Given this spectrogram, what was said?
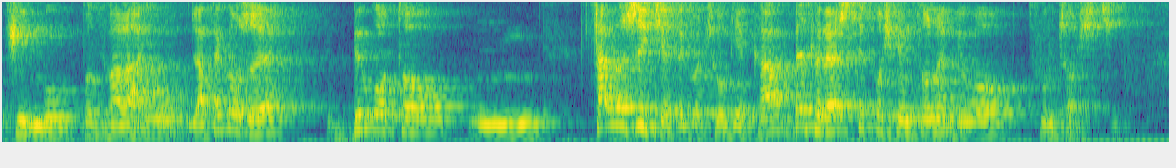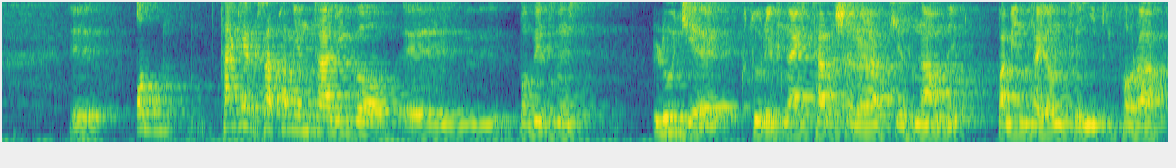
filmu pozwalają, dlatego że było to mm, całe życie tego człowieka, bez reszty poświęcone było twórczości. Y, Od, tak jak zapamiętali go, y, powiedzmy, ludzie, których najstarsze relacje znamy, pamiętający Nikifora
